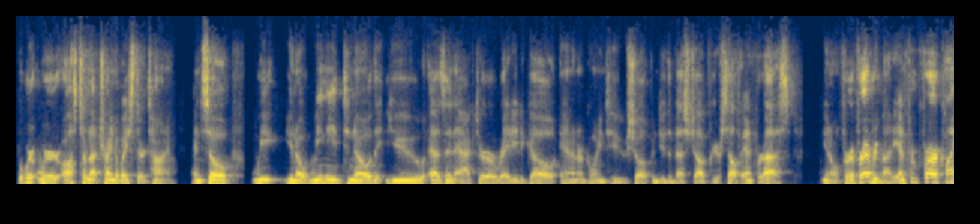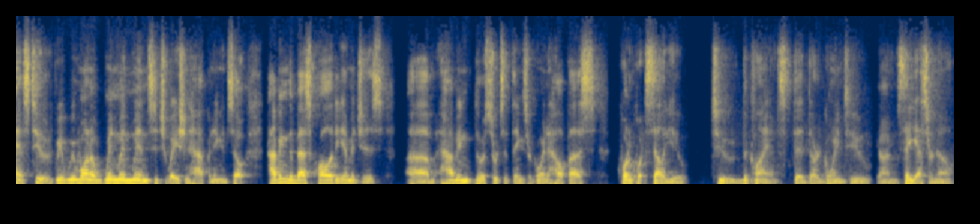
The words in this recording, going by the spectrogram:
but we're, we're also not trying to waste their time. And so we you know we need to know that you as an actor are ready to go and are going to show up and do the best job for yourself and for us you know for, for everybody and for, for our clients too. We, we want a win-win-win situation happening. And so having the best quality images um, having those sorts of things are going to help us quote unquote sell you to the clients that are going to um, say yes or no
